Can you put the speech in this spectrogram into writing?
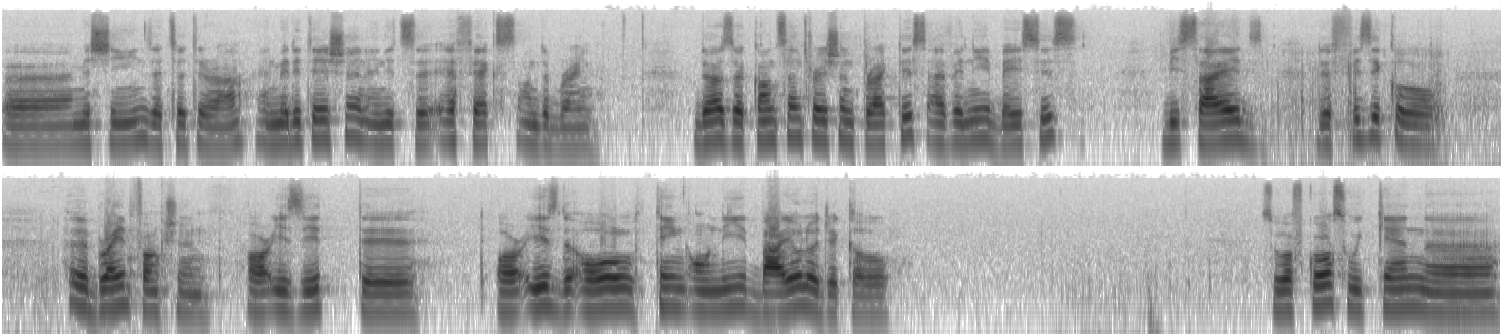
uh, machines, etc., and meditation and its uh, effects on the brain. Does a concentration practice have any basis besides the physical uh, brain function, or is it or is the whole thing only biological? So, of course, we can uh,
